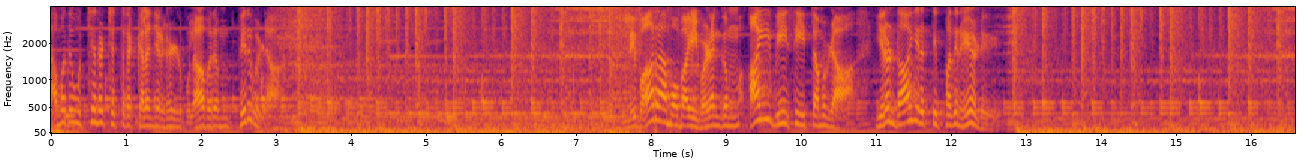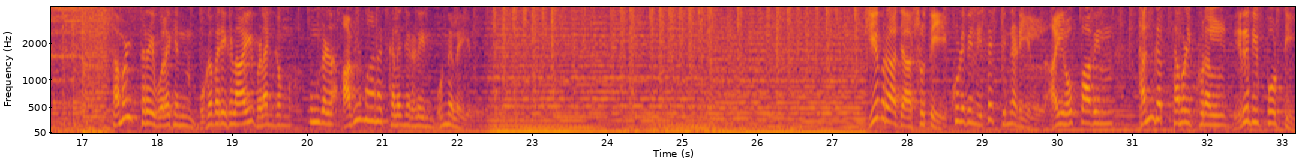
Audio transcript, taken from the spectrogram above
நமது உச்ச நட்சத்திர கலைஞர்கள் உலாவரும் பெருவிழா. லிபாரா மொபைல் வழங்கும் ஐபிசி தமிழா இரண்டாயிரத்தி பதினேழு. தமிழ் திரை உலகின் முகவரிகளாய் விளங்கும் உங்கள் அபிமான கலைஞர்களின் முன்னிலையில். ஜீவராஜா ஸ்ருதி குழுவின் இசை பின்னணியில் ஐரோப்பாவின் தங்கத் தமிழ் குரல் இறுதிப் போட்டி.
